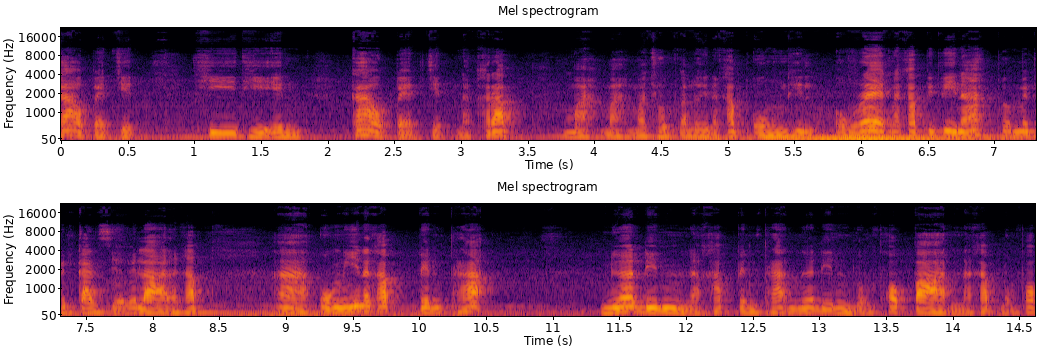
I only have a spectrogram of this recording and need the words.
987 TTN 987 นะครับมามามาชมกันเลยนะครับ องค์ที่องค์แรกนะครับ พี่ๆนะเพื่อไม่เป็นการเสียเวลานะครับอ่าองค์นี้นะครับเป็นพระ เนื้อดินนะครับ เป็นพระเนื้อดินหลวงพ่อปานนะครับ หลวงพ่อ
